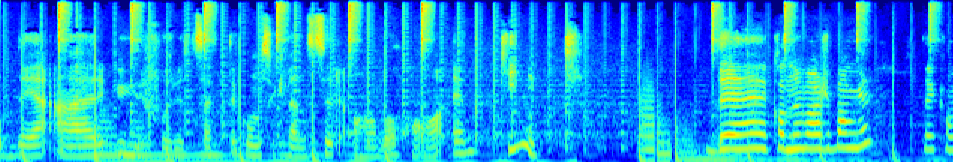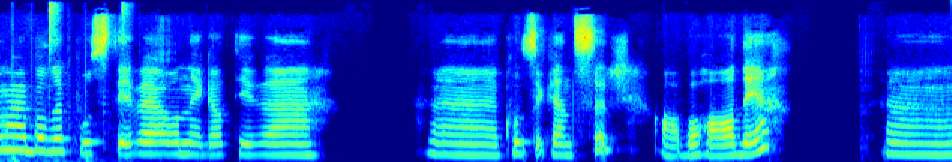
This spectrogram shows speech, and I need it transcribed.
og det er uforutsette konsekvenser av å ha en kink. Det kan jo være så mange. Det kan være både positive og negative eh, konsekvenser av å ha det. Eh,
